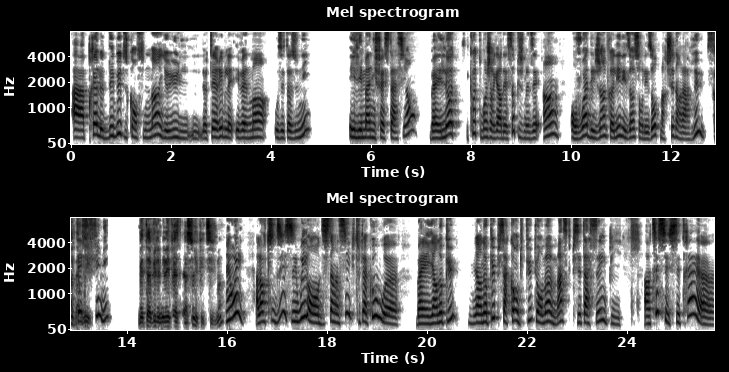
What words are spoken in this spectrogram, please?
après le début du confinement, il y a eu le terrible événement aux États-Unis et les manifestations, ben là, écoute, moi je regardais ça puis je me disais, ah, on voit des gens coller les uns sur les autres, marcher dans la rue. Ah, ben C'était fini. Mais tu as vu les manifestations, effectivement. Ben oui. Alors tu dis, c'est oui, on distancie, puis tout à coup, euh, ben il y en a plus. Il y en a plus, puis ça compte plus, puis on met un masque, puis c'est assez. Puis, alors tu sais, c'est très, euh,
